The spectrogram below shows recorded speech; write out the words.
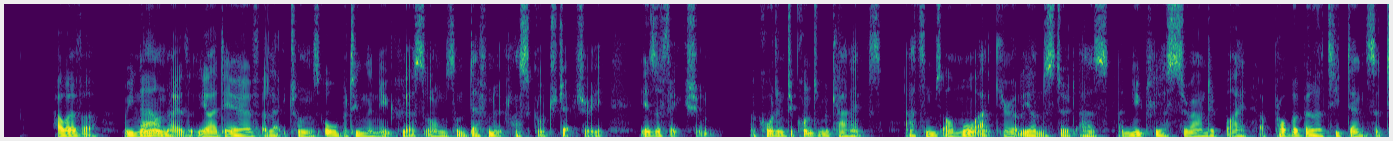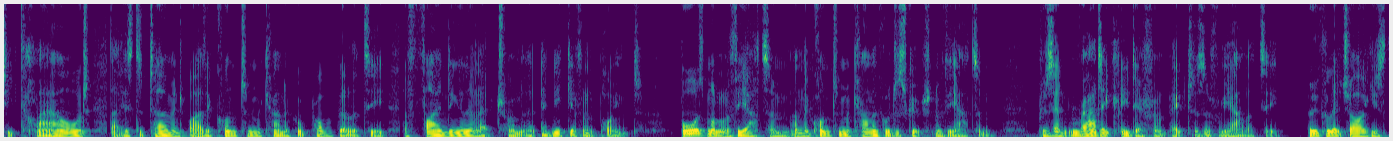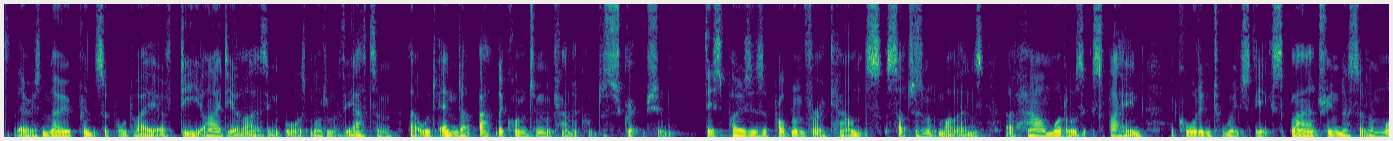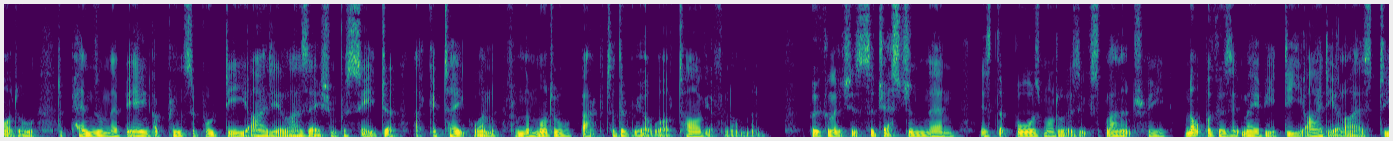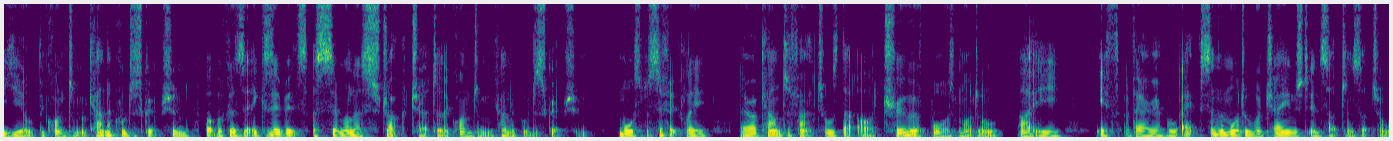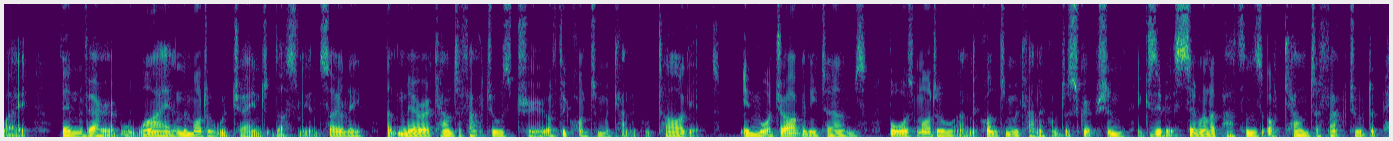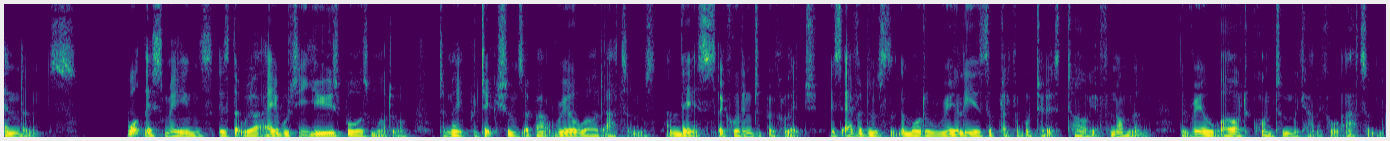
However, we now know that the idea of electrons orbiting the nucleus along some definite classical trajectory is a fiction. According to quantum mechanics, atoms are more accurately understood as a nucleus surrounded by a probability density cloud that is determined by the quantum mechanical probability of finding an electron at any given point. Bohr's model of the atom and the quantum mechanical description of the atom present radically different pictures of reality. Bokulich argues that there is no principled way of de-idealizing Bohr's model of the atom that would end up at the quantum mechanical description. This poses a problem for accounts, such as McMullin's, of how models explain, according to which the explanatoriness of a model depends on there being a principled de-idealization procedure that could take one from the model back to the real-world target phenomenon. Bokulich's suggestion, then, is that Bohr's model is explanatory, not because it may be de-idealized to yield the quantum mechanical description, but because it exhibits a similar structure to the quantum mechanical description. More specifically, there are counterfactuals that are true of Bohr's model, i.e., if variable x in the model were changed in such and such a way, then variable y in the model would change thusly and solely, that mirror counterfactuals true of the quantum mechanical target. In more jargony terms, Bohr's model and the quantum mechanical description exhibit similar patterns of counterfactual dependence. What this means is that we are able to use Bohr's model to make predictions about real world atoms, and this, according to Bokulich, is evidence that the model really is applicable to its target phenomenon, the real world quantum mechanical atom.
